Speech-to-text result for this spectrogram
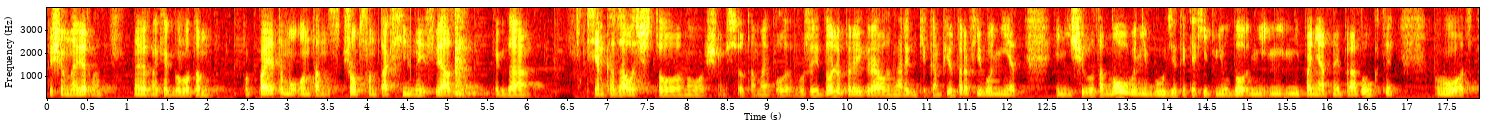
Причем, наверное, наверное, как бы вот он, поэтому он там с Джобсом так сильно и связан, когда всем казалось, что, ну, в общем, все, там Apple уже и долю проиграл, и на рынке компьютеров его нет, и ничего там нового не будет, и какие-то неудо... не, не, непонятные продукты. Вот.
